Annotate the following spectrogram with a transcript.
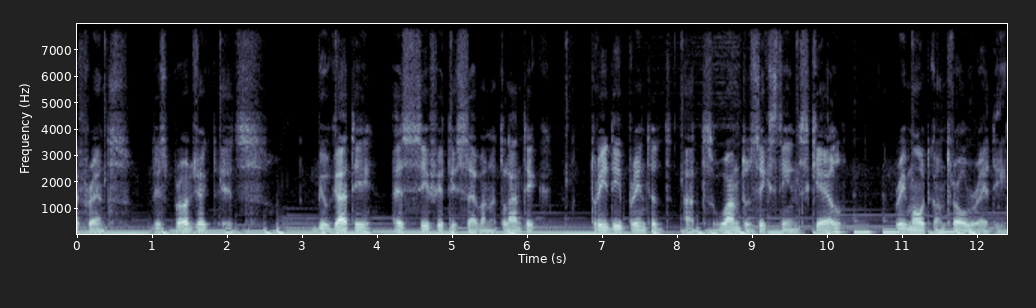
friends, this project is Bugatti SC57 Atlantic 3D printed at 1 to 16 scale, remote control ready.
